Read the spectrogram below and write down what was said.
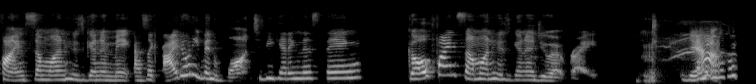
find someone who's going to make i was like i don't even want to be getting this thing go find someone who's going to do it right Yeah. it was like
